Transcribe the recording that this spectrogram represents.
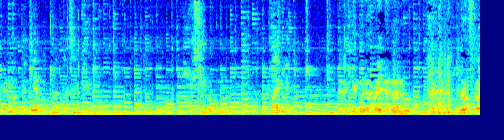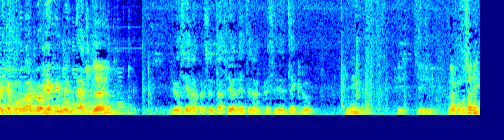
pero no teníamos plata, así que hicimos un baile. Elegimos la reina de la luz. no sabíamos algo, había que inventar. Yo hacía las presentaciones, este era el presidente del club. Este, Franco González.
